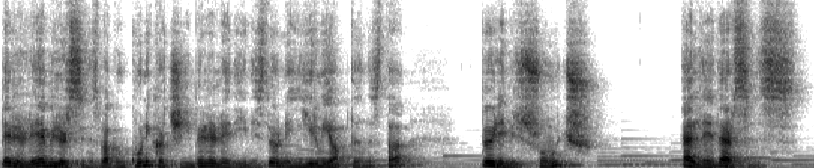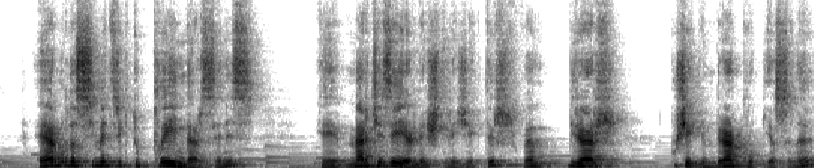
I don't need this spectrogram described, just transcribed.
belirleyebilirsiniz. Bakın konik açıyı belirlediğinizde örneğin 20 yaptığınızda böyle bir sonuç elde edersiniz. Eğer burada symmetric to plane derseniz e, merkeze yerleştirecektir ve birer bu şeklin birer kopyasını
